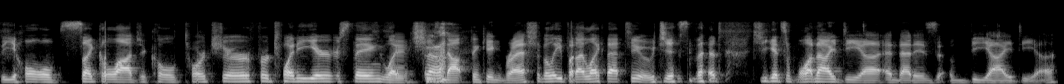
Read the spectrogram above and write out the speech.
the whole psychological torture for 20 years thing, like she's not thinking rationally, but I like that too. Just that she gets one idea and that is the idea.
